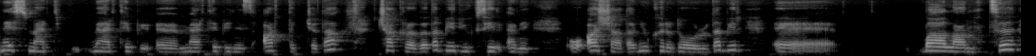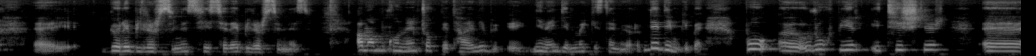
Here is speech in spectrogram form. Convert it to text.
Nes mert mertebi eee, mertebeniz arttıkça da çakrada da bir yüksel hani o aşağıdan yukarı doğru da bir eee, bağlantı eee, görebilirsiniz, hissedebilirsiniz. Ama bu konuya çok detaylı e, yine girmek istemiyorum. Dediğim gibi bu e, ruh bir itiştir. E,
